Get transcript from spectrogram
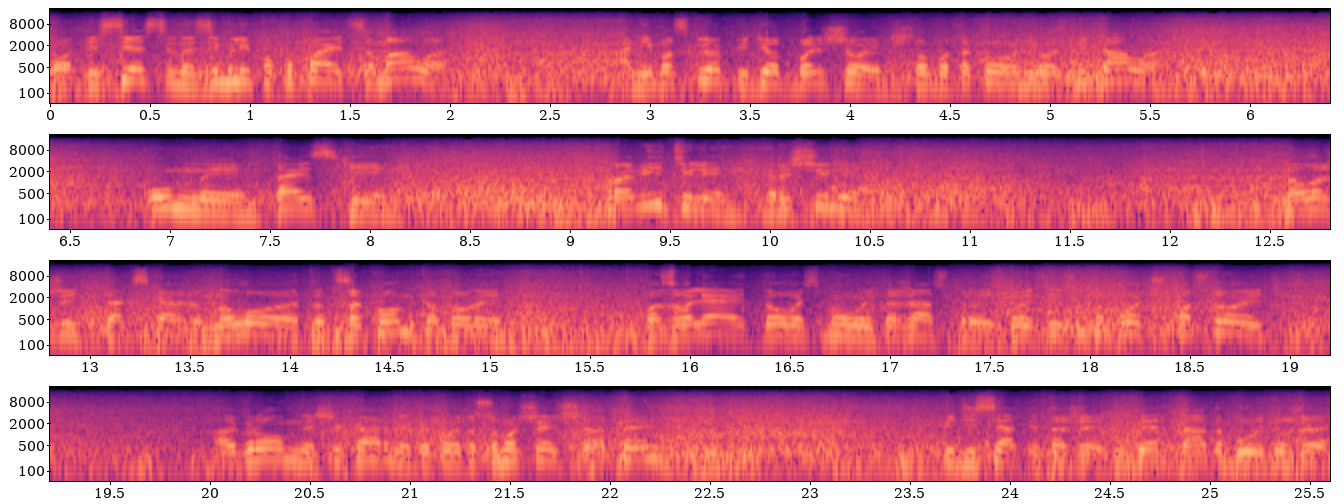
Вот, естественно, земли покупается мало, а небоскреб идет большой. Чтобы такого не возникало, умные тайские правители решили наложить, так скажем, налог, этот закон, который позволяет до восьмого этажа строить. То есть, если ты хочешь построить огромный, шикарный какой-то сумасшедший отель, 50 этажей, теперь надо будет уже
